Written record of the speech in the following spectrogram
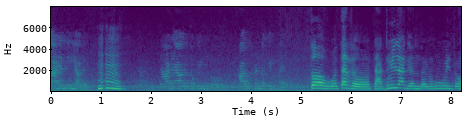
દાડે નહીં આવે. હમ દાડે આવે તો કઈ સારું ઠંડક થાય. તો અત્યારે ટાઢું લાગે અંદર હું તો.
